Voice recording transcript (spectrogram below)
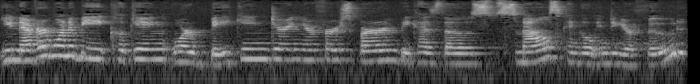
You never want to be cooking or baking during your first burn because those smells can go into your food.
